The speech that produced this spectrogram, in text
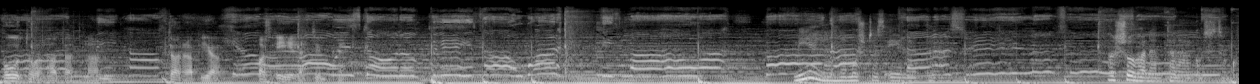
pótolhatatlan darabja az életünknek. Milyen lenne most az életem, ha soha nem találkoztunk?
